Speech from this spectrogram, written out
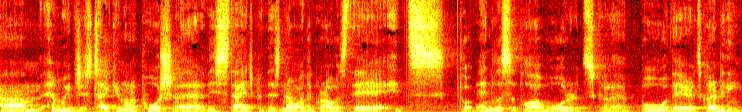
um, and we've just taken on a portion of that at this stage. But there's no other growers there. It's got endless supply of water. It's got a bore there. It's got everything.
